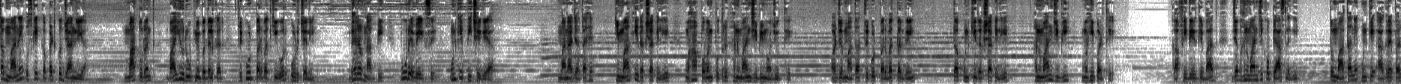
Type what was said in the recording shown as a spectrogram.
तब माँ ने उसके कपट को जान लिया। माँ तुरंत वायु रूप में बदलकर त्रिकूट पर्वत की ओर उड़ चली। भैरवनाथ भी पूरे वेग से उनके पीछे गया। माना जाता है कि माँ की रक्षा के लिए वहाँ पवन पुत्र हनुमान जी भी मौजूद थे। और जब माता त्रिकुट पर्वत पर गईं, तब उनकी रक्षा के लिए हनुमान जी भी वहीं पर थे। काफ़ी देर के बाद जब हनुमान जी को प्यास लगी तो माता ने उनके आग्रह पर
